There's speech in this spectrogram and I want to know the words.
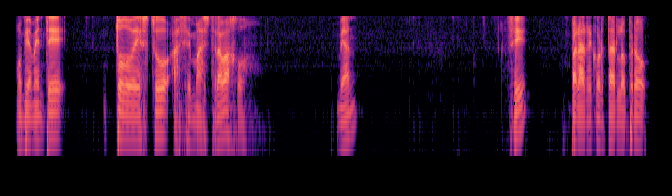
Obviamente todo esto hace más trabajo. ¿Vean? ¿Sí? Para recortarlo, pero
